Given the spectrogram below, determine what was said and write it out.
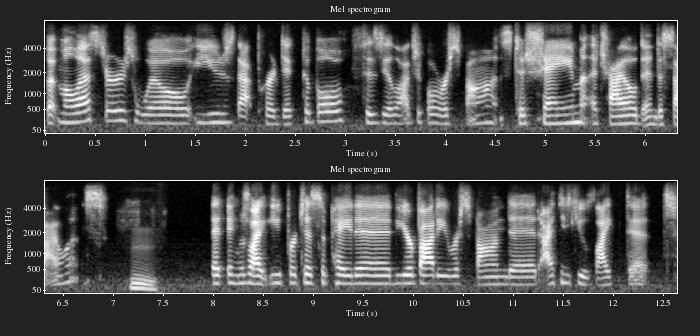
But molesters will use that predictable physiological response to shame a child into silence. Hmm things like you participated, your body responded, I think you liked it,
